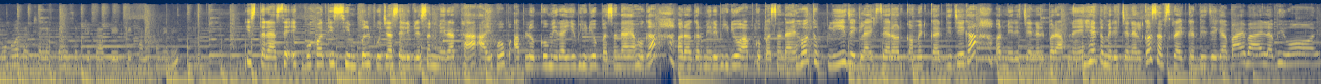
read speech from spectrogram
बहुत अच्छा लगता है सबके साथ बैठ के खाना खाने में। इस तरह से एक बहुत ही सिंपल पूजा सेलिब्रेशन मेरा था। आई होप आप लोग को मेरा ये वीडियो पसंद आया होगा। और अगर मेरे वीडियो आपको पसंद आया हो तो प्लीज़ एक लाइक शेयर और कमेंट कर दीजिएगा। और मेरे चैनल पर आप नए हैं तो मेरे चैनल को सब्सक्राइब कर दीजिएगा। Bye bye love you all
